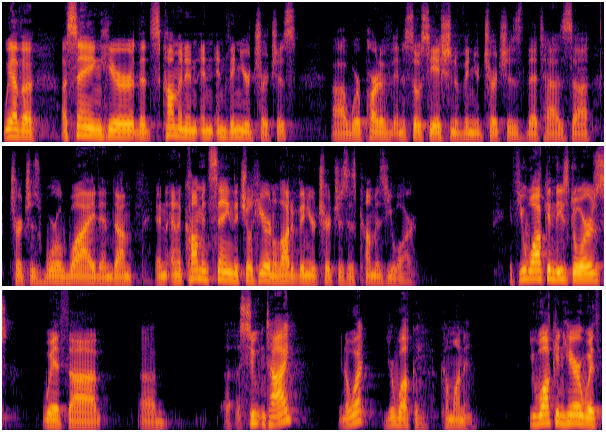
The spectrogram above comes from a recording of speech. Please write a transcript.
We have a, a saying here that's common in, in, in vineyard churches. Uh, we're part of an association of vineyard churches that has uh, churches worldwide. And, um, and, and a common saying that you'll hear in a lot of vineyard churches is come as you are. If you walk in these doors with uh, uh a suit and tie, you know what? You're welcome. Come on in. You walk in here with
